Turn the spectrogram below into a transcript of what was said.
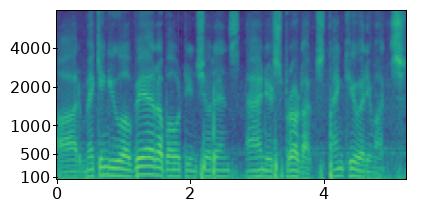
are making you aware about insurance and its products. Thank you very much.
